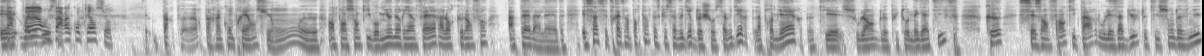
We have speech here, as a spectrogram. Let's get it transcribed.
Et par peur ou par incompréhension? Par peur, par incompréhension, en pensant qu'il vaut mieux ne rien faire, alors que l'enfant appel à l'aide. Et ça, c'est très important parce que ça veut dire deux choses. Ça veut dire, la première, euh, qui est sous l'angle plutôt négatif, que ces enfants qui parlent ou les adultes qu'ils sont devenus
